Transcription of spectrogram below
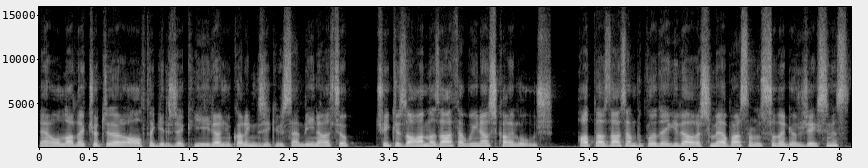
Yani onlarda kötüler alta girecek, iyiler yukarı gidecek gibi sen bir inanç yok. Çünkü zamanla zaten bu inanç kaybolmuş. Hatta zaten bu konuyla ilgili araştırma yaparsanız şurada göreceksiniz.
